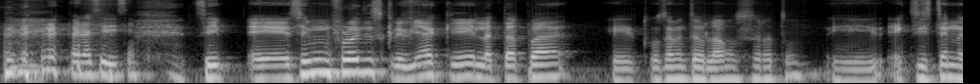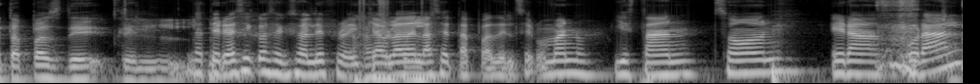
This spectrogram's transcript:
Pero así dice. Sí, eh, Sigmund Freud escribía que la etapa, eh, justamente hablábamos hace rato, eh, existen etapas de, del... La teoría psicosexual de Freud, Ajá, que habla de las etapas del ser humano. Y están, son, era oral,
